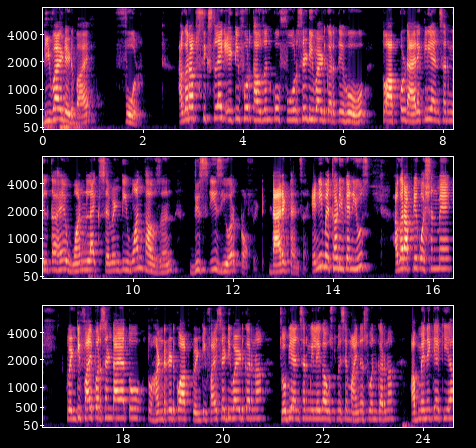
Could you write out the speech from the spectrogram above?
divided by four अगर आप six lakh eighty four thousand को फोर से डिवाइड करते हो तो आपको डायरेक्टली आंसर मिलता है one lakh seventy one thousand this is your profit direct answer any method you can use अगर आपके क्वेश्चन में ट्वेंटी फाइव परसेंट आया तो तो हंड्रेड को आप ट्वेंटी फाइव से डिवाइड करना. जो भी आंसर मिलेगा उसमें से माइनस वन करना. अब मैंने क्या किया?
